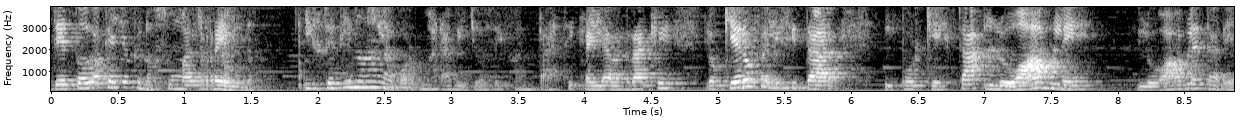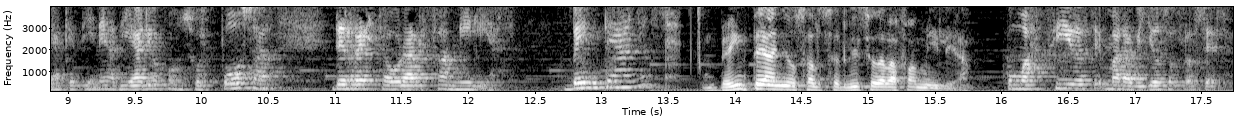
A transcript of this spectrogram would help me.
de todo aquello que nos suma al reino. Y usted tiene una labor maravillosa y fantástica y la verdad que lo quiero felicitar porque esta loable, loable tarea que tiene a diario con su esposa de restaurar familias. ¿20 años? 20 años al servicio de la familia. ¿Cómo ha sido este maravilloso proceso?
